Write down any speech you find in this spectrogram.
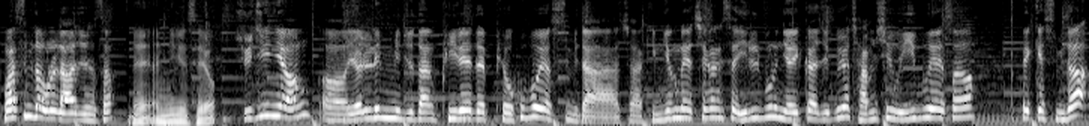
고맙습니다. 오늘 나와주셔서. 네, 안녕히 계세요. 주진영 어, 열린민주당 비례대표 후보였습니다. 자, 김경래 최강사 1부는 여기까지고요. 잠시 후 2부에서 뵙겠습니다.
